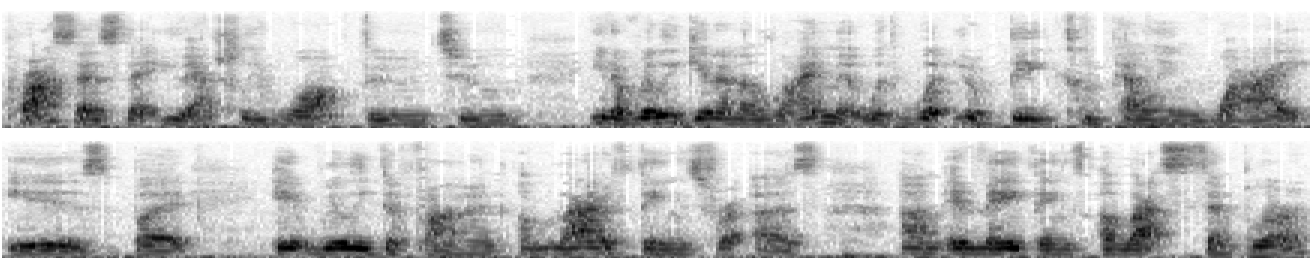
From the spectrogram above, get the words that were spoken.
process that you actually walk through to, you know, really get in alignment with what your big compelling why is. But it really defined a lot of things for us. Um, it made things a lot simpler.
